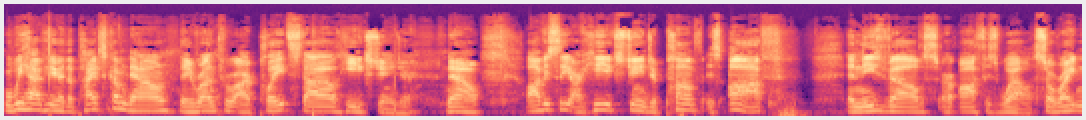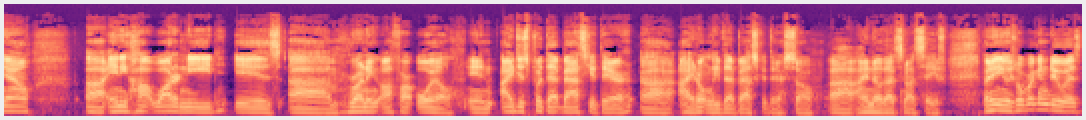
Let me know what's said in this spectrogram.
what we have here, the pipes come down. They run through our plate style heat exchanger. Now, obviously our heat exchanger pump is off and these valves are off as well. So right now, uh, any hot water need is um, running off our oil. And I just put that basket there. Uh, I don't leave that basket there, so uh, I know that's not safe. But anyways, what we're going to do is,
